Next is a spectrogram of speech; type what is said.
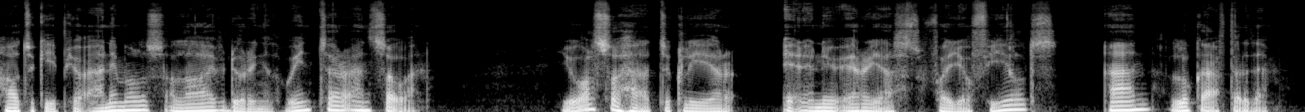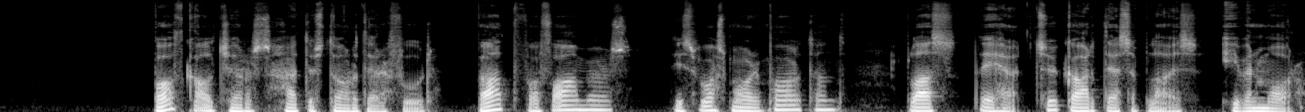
how to keep your animals alive during the winter, and so on. You also had to clear new areas for your fields and look after them. Both cultures had to store their food, but for farmers, this was more important, plus, they had to guard their supplies even more.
